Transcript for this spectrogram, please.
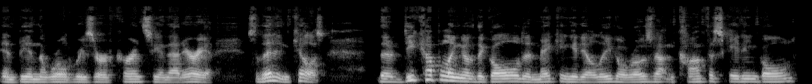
and being the world reserve currency in that area. So they didn't kill us. The decoupling of the gold and making it illegal, Roosevelt and confiscating gold,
